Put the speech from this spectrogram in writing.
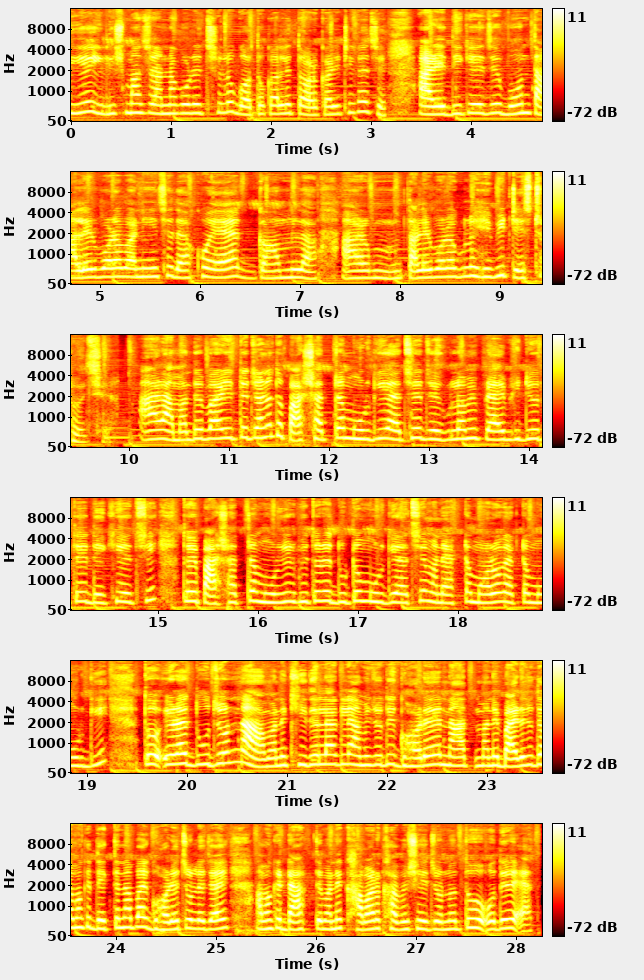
দিয়ে ইলিশ মাছ রান্না করেছিল গতকালের তরকারি, ঠিক আছে? আর এদিকে যে বোন তালের বড়া বানিয়েছে, দেখো এক গামলা, আর তালের বড়াগুলো হেভি টেস্ট হয়েছে। আর আমাদের বাড়িতে জানো তো পাঁচ সাতটা মুরগি আছে, যেগুলো আমি প্রায় ভিডিওতে দেখিয়েছি। তো এই পাঁচ সাতটা মুরগির ভিতরে দুটো মুরগি আছে মানে একটা মরগ, একটা মুরগি। তো এরা দুজন না মানে খিদে লাগলে আমি যদি ঘরে না মানে বাইরে যদি আমাকে দেখতে না পায়, ঘরে চলে যায় আমাকে ডাকতে মানে খাবার খাবে সেই জন্য। তো ওদের এত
